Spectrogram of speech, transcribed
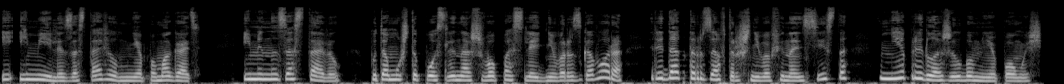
и Эмиля заставил мне помогать. Именно заставил, потому что после нашего последнего разговора редактор завтрашнего финансиста не предложил бы мне помощь.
